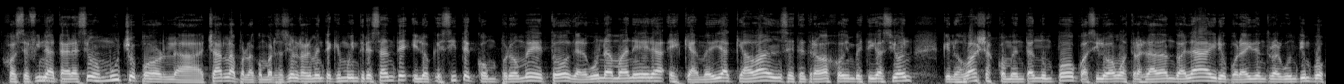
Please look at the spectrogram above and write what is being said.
Josefina, te agradecemos mucho por la charla, por la conversación, realmente que es muy interesante y lo que sí te comprometo de alguna manera es que a medida que avance este trabajo de investigación, que nos vayas comentando un poco, así lo vamos trasladando al aire o por ahí dentro de algún tiempo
